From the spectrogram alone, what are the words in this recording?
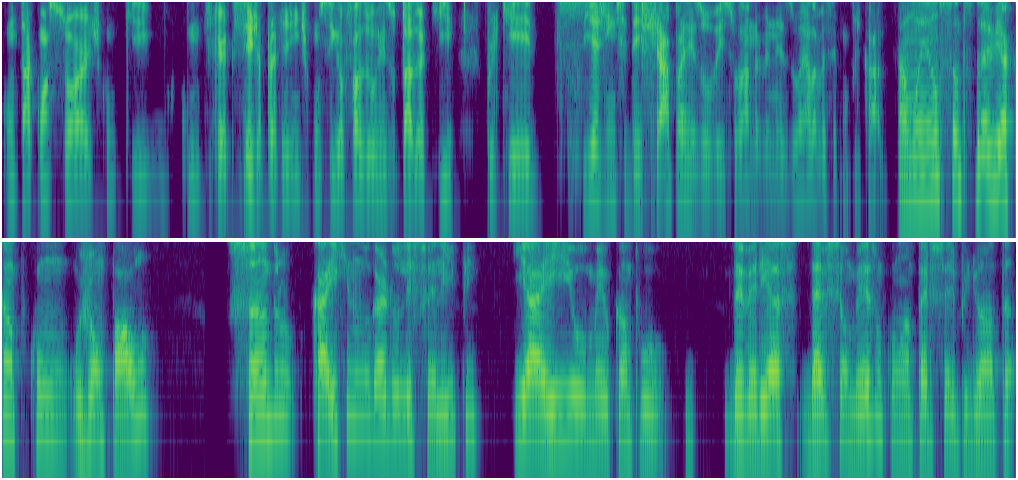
contar com a sorte, com que, com que quer que seja, para que a gente consiga fazer o resultado aqui, porque se a gente deixar para resolver isso lá na Venezuela, vai ser complicado. Amanhã o Santos deve ir a campo com o João Paulo, Sandro, Kaique no lugar do Luiz Felipe, e aí o meio-campo deveria deve ser o mesmo com Ampere Felipe Jonathan,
